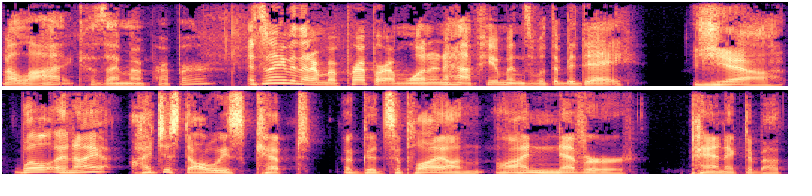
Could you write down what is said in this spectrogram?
a lot because I'm a prepper. It's not even that I'm a prepper. I'm one and a half humans with a bidet. Yeah. Well, and I I just always kept a good supply on. I never panicked about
